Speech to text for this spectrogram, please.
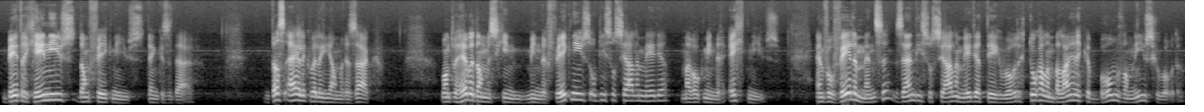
Beter geen nieuws dan fake nieuws, denken ze daar. Dat is eigenlijk wel een jammere zaak. Want we hebben dan misschien minder fake nieuws op die sociale media, maar ook minder echt nieuws. En voor vele mensen zijn die sociale media tegenwoordig toch al een belangrijke bron van nieuws geworden.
